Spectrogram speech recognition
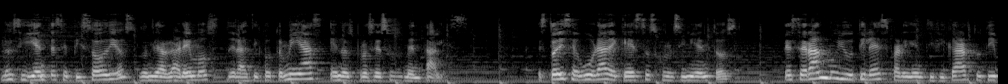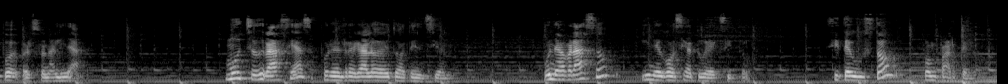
los siguientes episodios donde hablaremos de las dicotomías en los procesos mentales. Estoy segura de que estos conocimientos te serán muy útiles para identificar tu tipo de personalidad. Muchas gracias por el regalo de tu atención. Un abrazo y negocia tu éxito. Si te gustó, compártelo.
